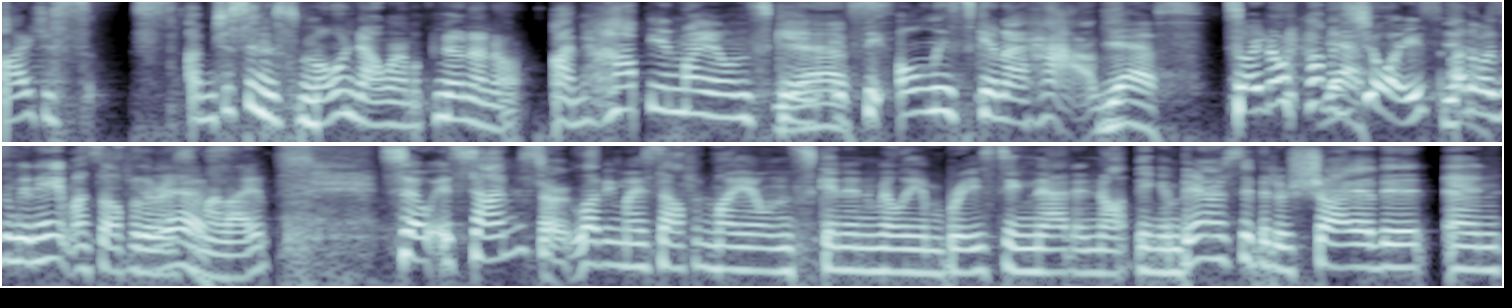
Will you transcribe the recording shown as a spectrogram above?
I just, I'm just in this mode now where I'm like, no, no, no. I'm happy in my own skin. Yes. It's the only skin I have. Yes. So I don't have yes. a choice. Yes. Otherwise, I'm going to hate myself for the rest of my life. So it's time to start loving myself in my own skin and really embracing that and not being embarrassed of it or shy of it and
